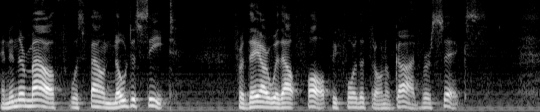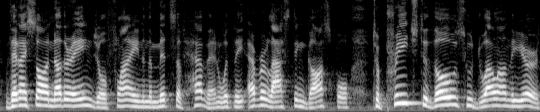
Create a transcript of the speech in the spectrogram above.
And in their mouth was found no deceit, for they are without fault before the throne of God. Verse 6. Then I saw another angel flying in the midst of heaven with the everlasting gospel to preach to those who dwell on the earth,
